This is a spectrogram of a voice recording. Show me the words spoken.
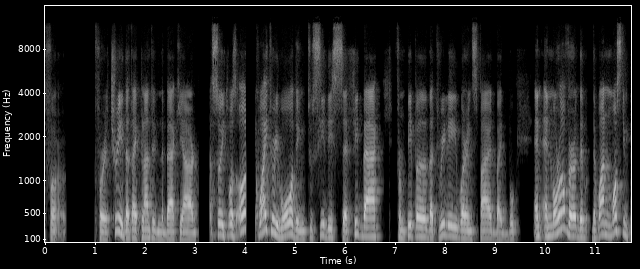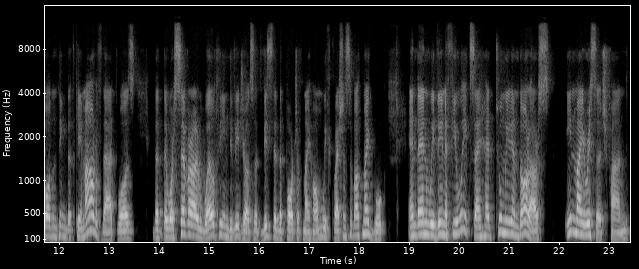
for for a tree that I planted in the backyard. So it was all quite rewarding to see this uh, feedback from people that really were inspired by the book. And, and moreover, the, the one most important thing that came out of that was that there were several wealthy individuals that visited the porch of my home with questions about my book. And then within a few weeks, I had $2 million in my research fund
